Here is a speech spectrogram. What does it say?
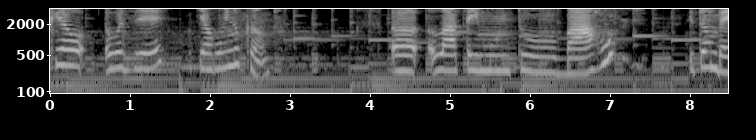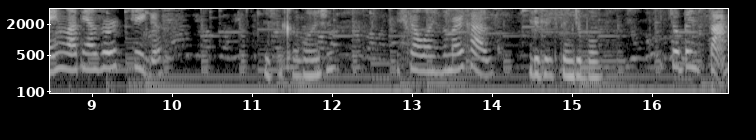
que eu, eu vou dizer que é ruim no campo. Uh, lá tem muito barro e também lá tem as ortigas. E fica longe. E fica longe do mercado. E o que, que tem de bom? Deixa eu pensar.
